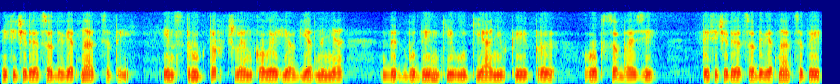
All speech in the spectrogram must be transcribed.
1919 інструктор, член колегії об'єднання дитбудинків Лук'янівки при Гупсобезі, 1919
